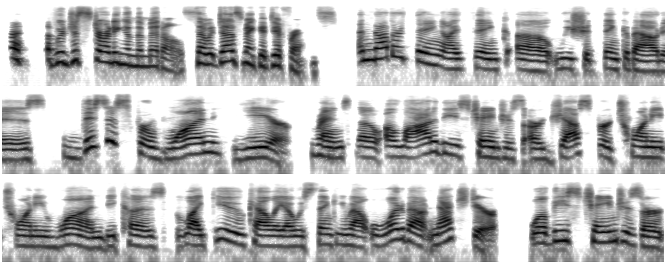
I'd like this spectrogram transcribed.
we're just starting in the middle. So it does make a difference. Another thing I think uh, we should think about is this is for one year. Right. And so a lot of these changes are just for 2021 because, like you, Kelly, I was thinking about, well, what about next year? Well, these changes are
